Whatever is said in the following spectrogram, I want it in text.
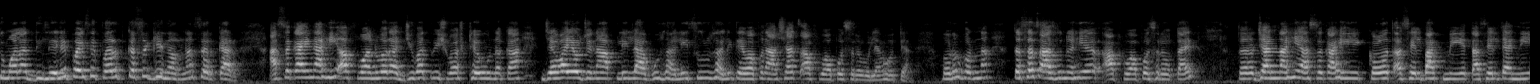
तुम्हाला दिलेले पैसे परत कसं घेणार ना सरकार? असं काही नाही अफवांवर अजिबात विश्वास ठेवू नका. जेव्हा योजना आपली लागू झाली सुरू झाली तेव्हा पण अशाच अफवा पसरवल्या होत्या. बरोबर ना? तसंच अजूनही अफवा पसरवत आहेत तर ज्यांनाही असं काही कळत असेल बातमी येत असेल त्यांनी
